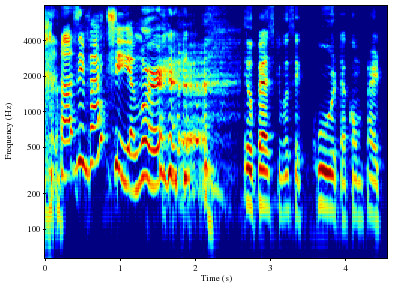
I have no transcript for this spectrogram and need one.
A simpatia, amor. Eu peço que você curta, compartilhe,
